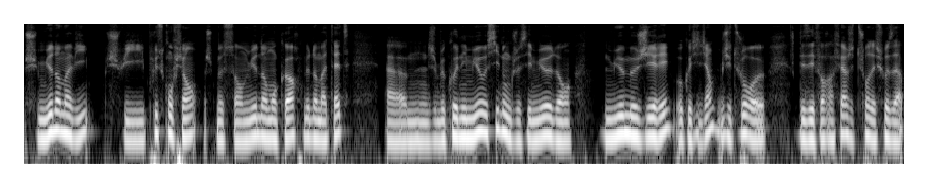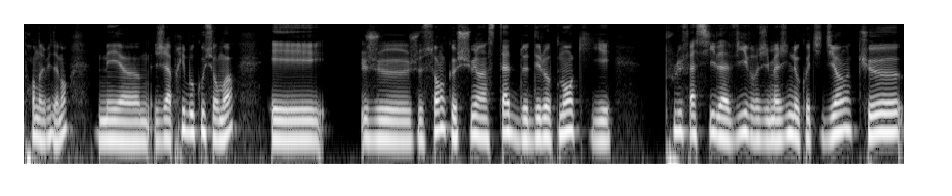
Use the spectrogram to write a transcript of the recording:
je suis mieux dans ma vie, je suis plus confiant, je me sens mieux dans mon corps, mieux dans ma tête euh, je me connais mieux aussi, donc je sais mieux mieux me gérer au quotidien. J'ai toujours euh, des efforts à faire, j'ai toujours des choses à apprendre évidemment, mais euh, j'ai appris beaucoup sur moi et je, sens que je suis à un stade de développement qui est plus facile à vivre, j'imagine, au quotidien que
